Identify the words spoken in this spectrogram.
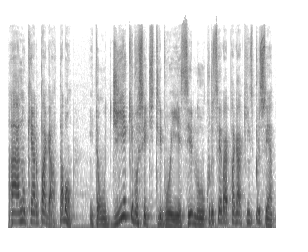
Ah, não quero pagar. Tá bom. Então, o dia que você distribuir esse lucro, você vai pagar 15%.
